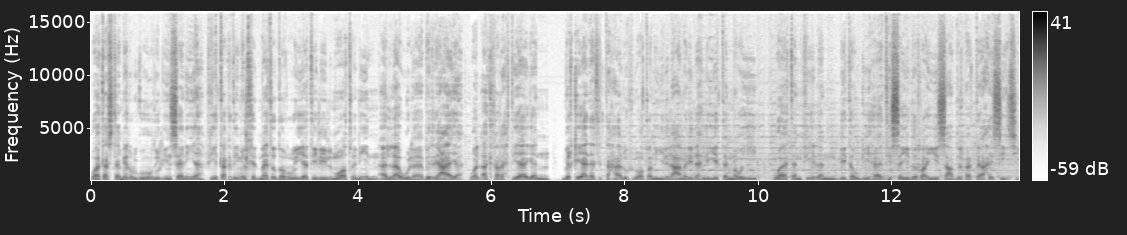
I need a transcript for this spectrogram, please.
وتستمر الجهود الإنسانية في تقديم الخدمات الضرورية للمواطنين الأولى بالرعاية والأكثر احتياجا بقيادة التحالف الوطني للعمل الأهلي التنموي وتنفيذا لتوجيهات السيد الرئيس عبد الفتاح السيسي.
